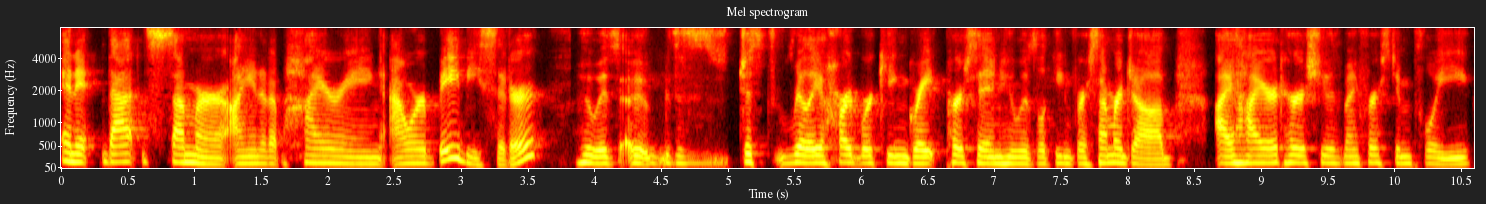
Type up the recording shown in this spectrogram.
And it, that summer, I ended up hiring our babysitter who was, a, just really hardworking, great person who was looking for a summer job. I hired her. She was my first employee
